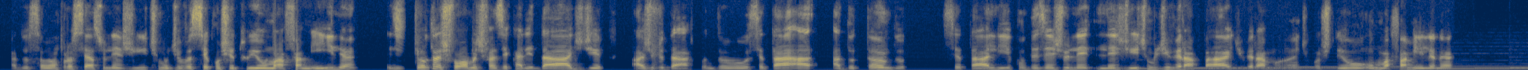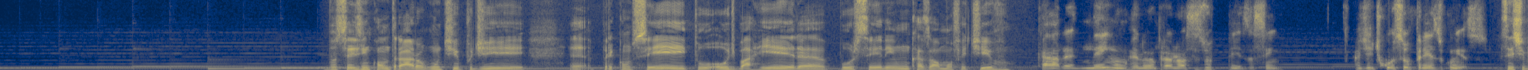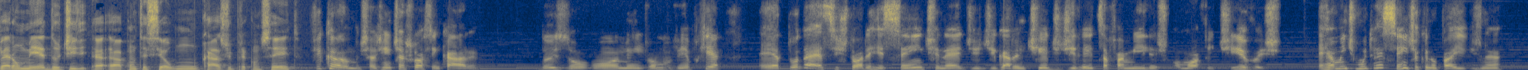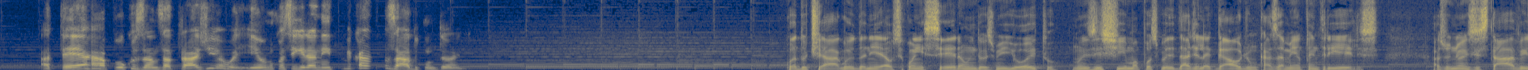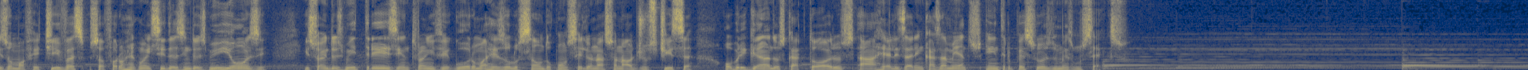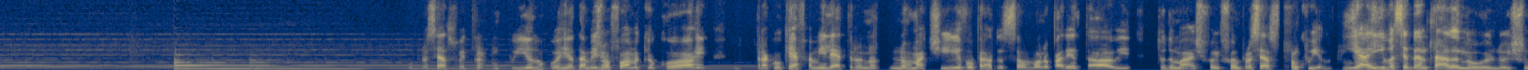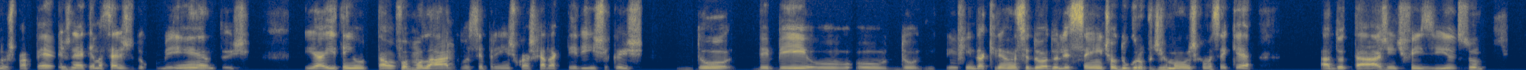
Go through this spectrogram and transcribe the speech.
A adoção é um processo legítimo de você constituir uma família. Existem outras formas de fazer caridade, de ajudar. Quando você está adotando, você está ali com o desejo le legítimo de virar pai, de virar mãe, de construir uma família, né? Vocês encontraram algum tipo de é, preconceito ou de barreira por serem um casal homofetivo? Cara, nenhum, Renan, para nossa surpresa, assim. A gente ficou surpreso com isso. Vocês tiveram medo de a, é, acontecer algum caso de preconceito? Ficamos. A gente achou assim, cara, dois homens, vamos ver, porque é, toda essa história recente, né, de, de garantia de direitos a famílias homoafetivas, é realmente muito recente aqui no país, né? Até há poucos anos atrás eu, eu não conseguiria nem ter me casado com o Dani. Quando o Tiago e o Daniel se conheceram em 2008, não existia uma possibilidade legal de um casamento entre eles. As uniões estáveis homoafetivas só foram reconhecidas em 2011 e só em 2013 entrou em vigor uma resolução do Conselho Nacional de Justiça obrigando os cartórios a realizarem casamentos entre pessoas do mesmo sexo. Processo foi tranquilo, ocorreu da mesma forma que ocorre para qualquer família heteronormativa ou para adoção monoparental e tudo mais. Foi, foi um processo tranquilo. E aí você dá entrada no, nos, nos papéis, né? Tem uma série de documentos, E aí tem o tal formulário que você preenche com as características do bebê ou, ou do, enfim, da criança, do adolescente ou do grupo de irmãos que você quer adotar. A gente fez isso.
